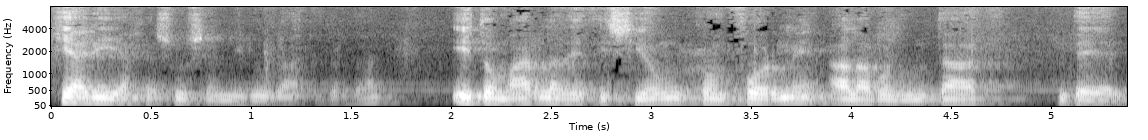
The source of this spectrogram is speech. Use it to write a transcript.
¿qué haría Jesús en mi lugar? ¿verdad? Y tomar la decisión conforme a la voluntad de Él.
